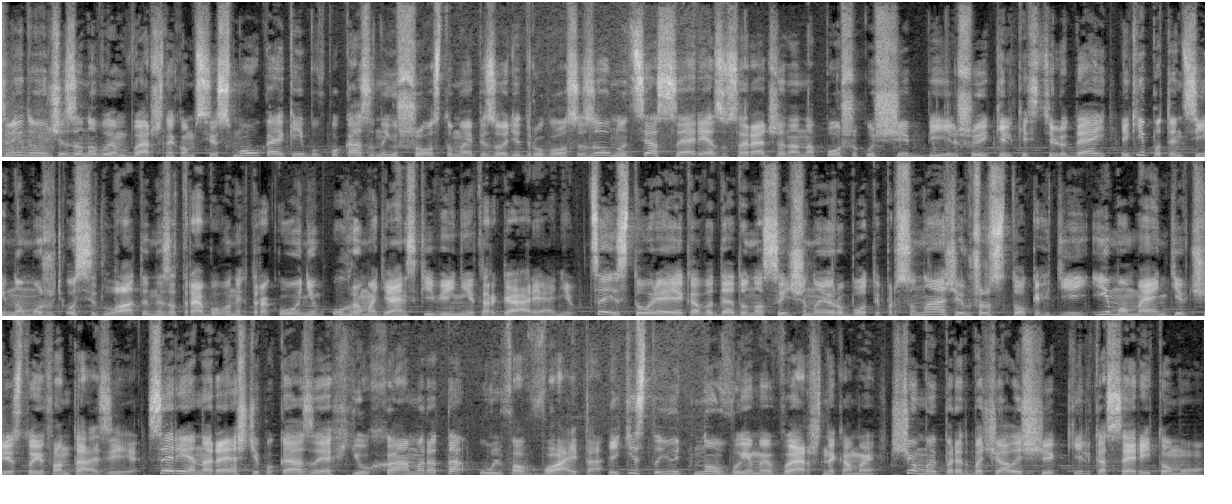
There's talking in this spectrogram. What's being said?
Слідуючи за новим вершником Сісмоука, який був показаний у шостому епізоді другого сезону, ця серія зосереджена на пошуку ще більшої кількості людей, які потенційно можуть осідлати незатребуваних драконів у громадянській війні Таргаріанів. Це історія, яка веде до насиченої роботи персонажів, жорстоких дій і моментів чистої фантазії. Серія нарешті показує Х'ю Хаммера та Ульфа Вайта, які стають новими вершниками, що ми передбачали ще кілька серій тому.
